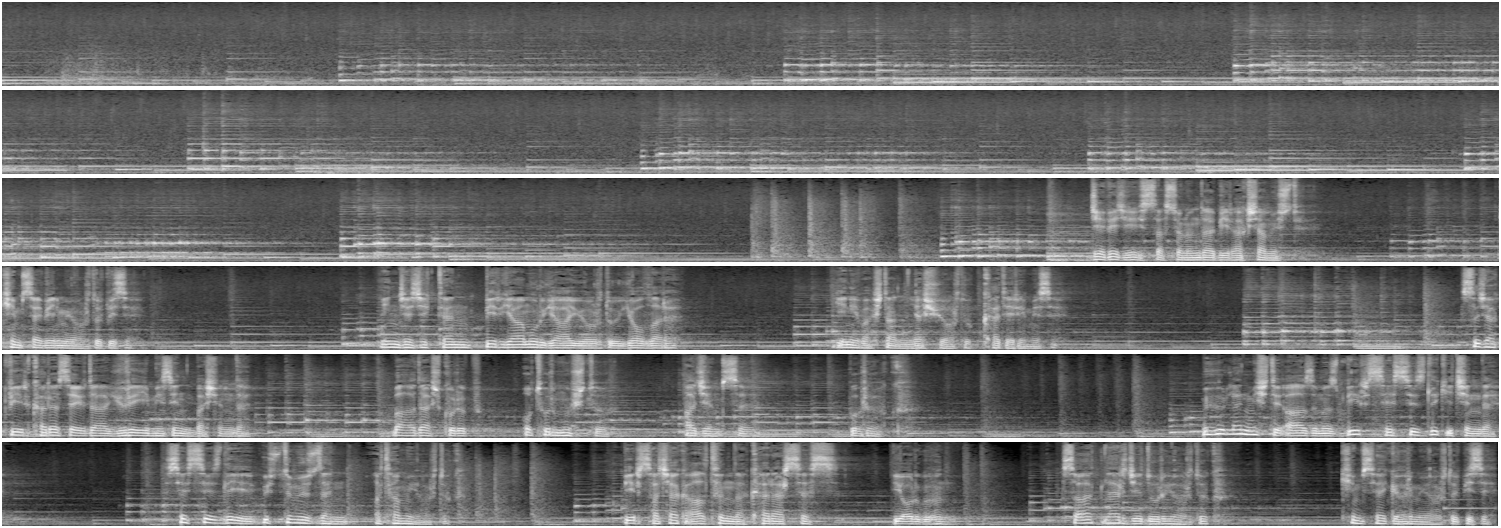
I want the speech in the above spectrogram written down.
Mm-hmm. Cebeci istasyonunda bir akşamüstü. Kimse bilmiyordu bizi. İncecikten bir yağmur yağıyordu yollara. Yeni baştan yaşıyorduk kaderimizi. Sıcak bir kara sevda yüreğimizin başında. Bağdaş kurup oturmuştu acımsı, buruk. Mühürlenmişti ağzımız bir sessizlik içinde. Sessizliği üstümüzden atamıyorduk. Bir saçak altında kararsız, yorgun, saatlerce duruyorduk. Kimse görmüyordu bizi.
